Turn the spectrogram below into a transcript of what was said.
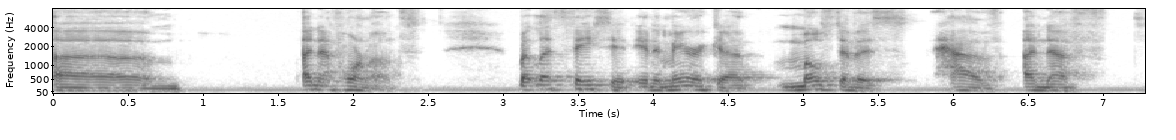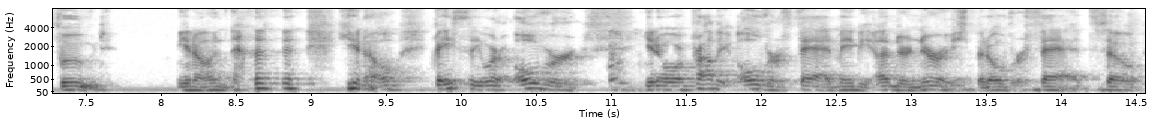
um, enough hormones. But let's face it, in America, most of us have enough food. You know, you know, basically we're over. You know, we're probably overfed, maybe undernourished, but overfed. So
